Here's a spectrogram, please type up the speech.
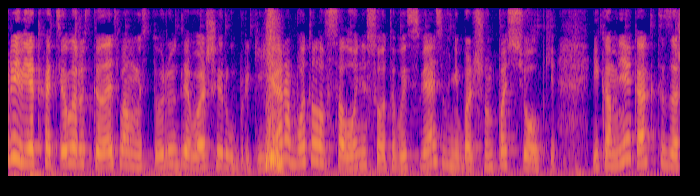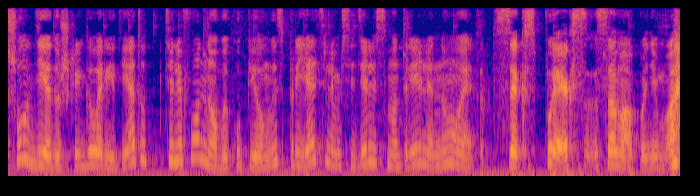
Привет, хотела рассказать вам историю для вашей рубрики. Я работала в салоне сотовой связи в небольшом поселке. И ко мне как-то зашел дедушка и говорит, я тут телефон новый купил. Мы с приятелем сидели, смотрели, ну, этот, секс-пекс, сама понимаю.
